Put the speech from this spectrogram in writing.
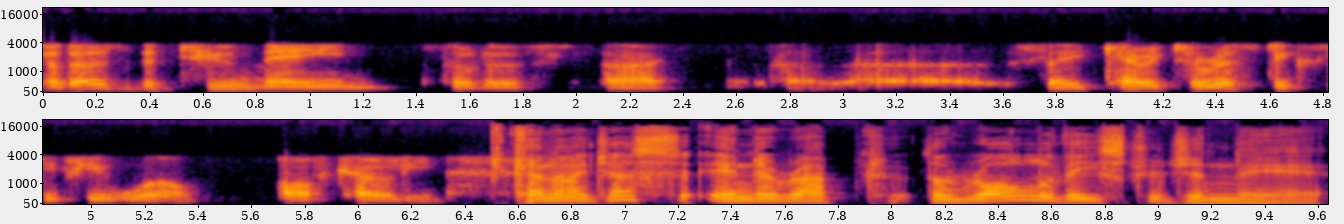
So those are the two main sort of, uh, uh, say, characteristics, if you will, of choline. Can I just interrupt the role of estrogen there?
